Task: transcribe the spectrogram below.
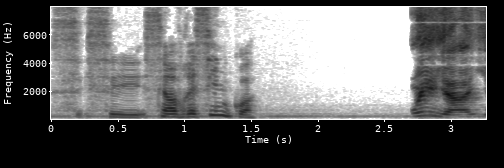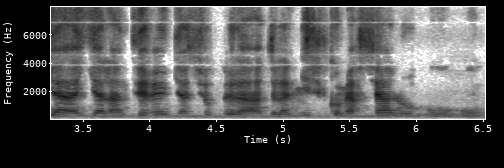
c'est un vrai signe, quoi. Oui, il y a, a, y a l'intérêt, bien sûr, de la, de la commerciale ou,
